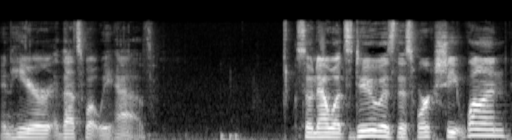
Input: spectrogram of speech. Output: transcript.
and here that's what we have. So now what's due is this worksheet one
